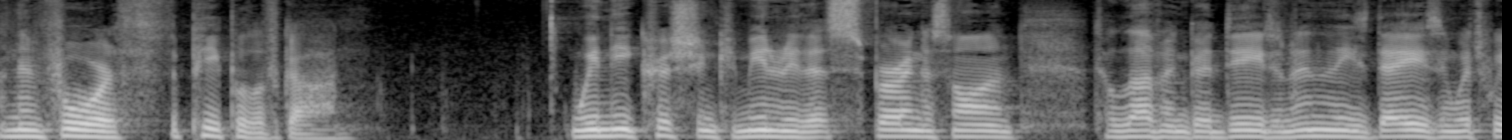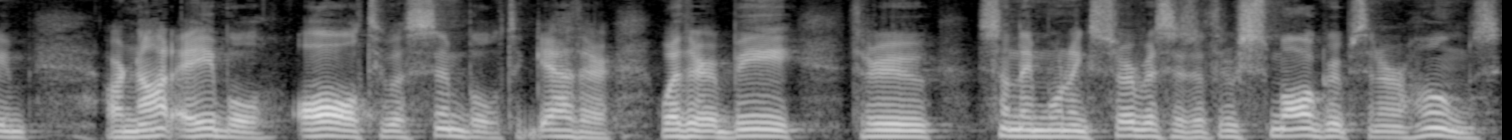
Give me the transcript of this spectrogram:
And then, fourth, the people of God. We need Christian community that's spurring us on to love and good deeds. And in these days in which we are not able all to assemble together, whether it be through Sunday morning services or through small groups in our homes.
